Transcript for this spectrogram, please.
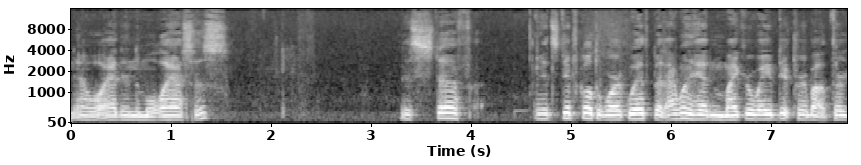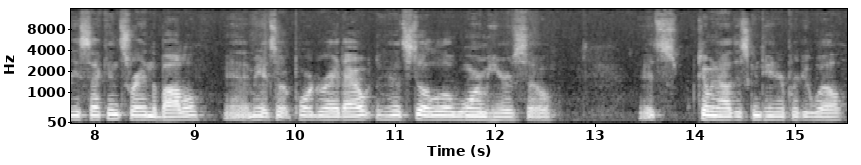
Now we'll add in the molasses. This stuff, it's difficult to work with, but I went ahead and microwaved it for about 30 seconds right in the bottle and it made it so it poured right out and it's still a little warm here so it's coming out of this container pretty well.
